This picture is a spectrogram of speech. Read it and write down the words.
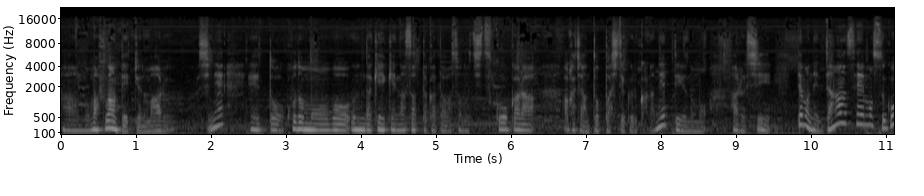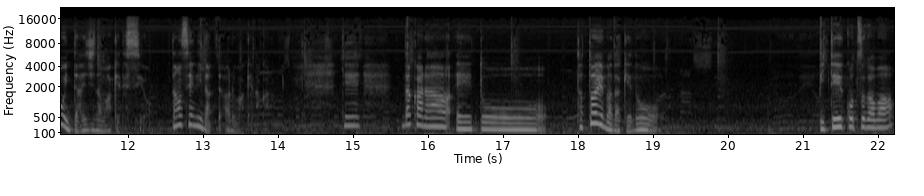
あの、まあ、不安定っていうのもあるしね、えーと、子供を産んだ経験なさった方はその膣口から赤ちゃん突破してくるからねっていうのもあるしでもね男性もすごい大事なわけですよ。男性にだってあるわけだから。でだからえっ、ー、と例えばだけど尾てい骨側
